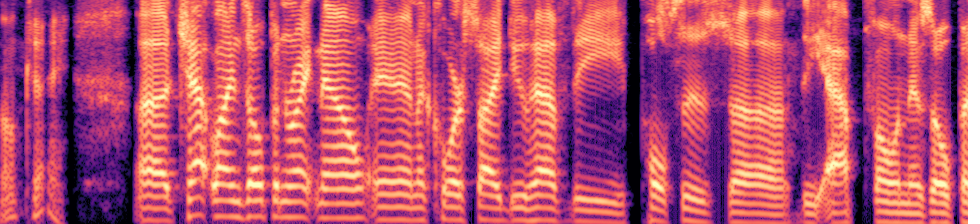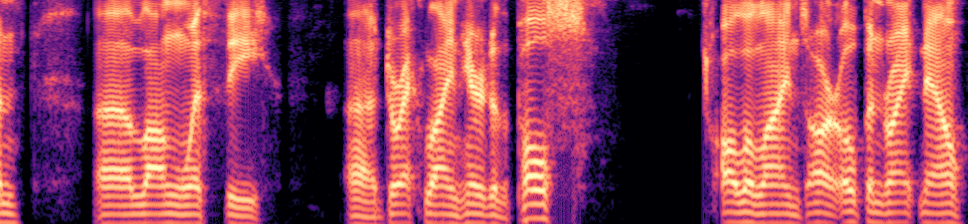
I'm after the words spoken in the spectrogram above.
Okay. Uh, chat lines open right now, and of course, I do have the pulses. Uh, the app phone is open, uh, along with the uh, direct line here to the Pulse. All the lines are open right now,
